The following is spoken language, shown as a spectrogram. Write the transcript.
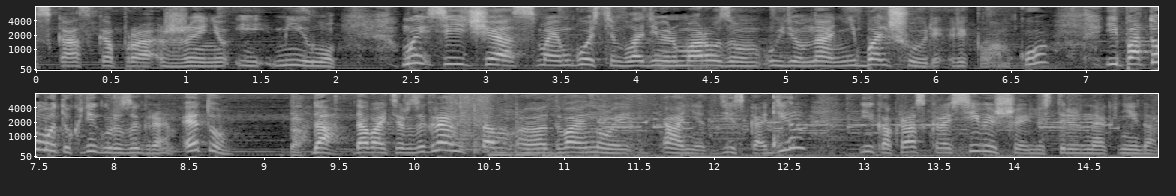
«Сказка про Женю и Милу». Мы сейчас с моим гостем Владимиром Морозовым уйдем на небольшую ре- рекламку, и потом эту книгу разыграем. Эту? Да. Да, давайте разыграем. Там э, двойной, а нет, диск один, и как раз красивейшая иллюстрированная книга.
